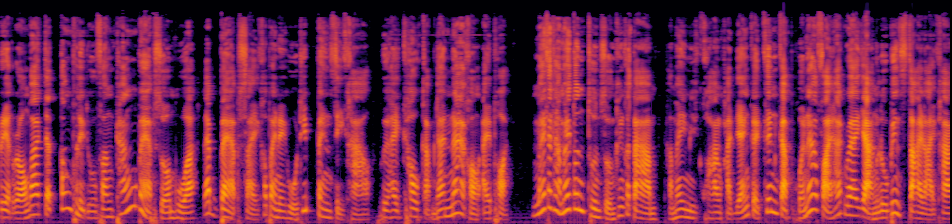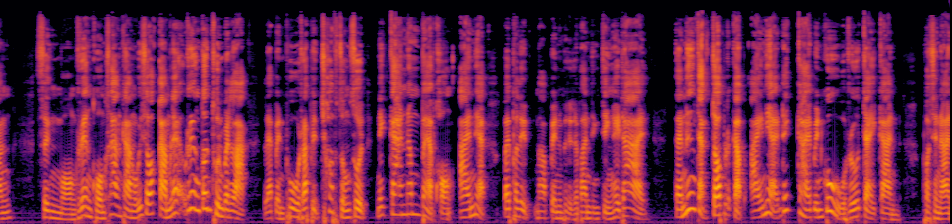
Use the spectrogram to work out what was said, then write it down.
เรียกร้องว่าจะต้องผลิตหูฟังทั้งแบบสวมหัว และแบบใส่เข้าไปในหูที่เป็นสีขาว เพื่อให้เข้ากับด้านหน้าของ iPod แม้จะทำให้ต้นทุนสูงขึ้นก็ตามทำให้มีความขัดแย้งเกิดขึ้นกับหัวหน้าฝ่ายฮาร์ดแวร์อย่างรูบินสไตน์หลายครั้ง ซึ่งมองเรื่องโครงสร้างทางวิศวกรรม และเรื่องต้นทุนเป็นหลัก และเป็นผู้รับผิดชอบสูงสุด ในการนำแบบของไอซ์เนี่ยไปผลิตมาเป็นผลิตภัณฑ์จริง ๆ ให้ได้ แต่เนื่องจากจ็อบกับไอซ์เนี่ยได้กลายเป็นคู่หูรู้ใจกัน เพราะฉะนั้น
